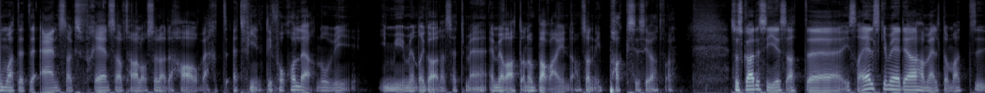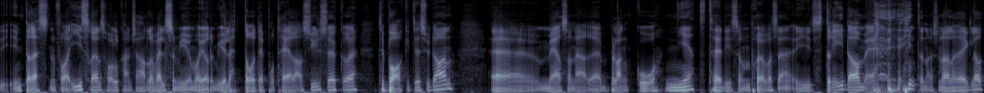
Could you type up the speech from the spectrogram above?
om at dette er en slags fredsavtale også, da det har vært et fiendtlig forhold der. Noe vi i mye mindre grad har sett med Emiratene og Bahrain, da, sånn i praksis i hvert fall. Så skal det sies at uh, israelske medier har meldt om at interessen fra Israels hold kanskje handler vel så mye om å gjøre det mye lettere å deportere asylsøkere tilbake til Sudan. Uh, mer sånn her eh, blanko njet til de som prøver seg, i strid da med internasjonale regler.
